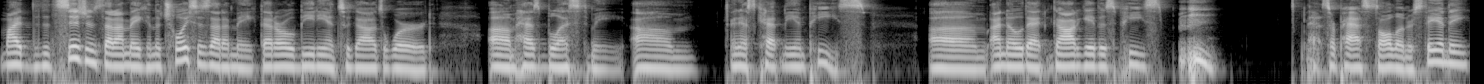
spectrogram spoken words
my the decisions that I make and the choices that I make that are obedient to God's word um, has blessed me um, and has kept me in peace. Um, I know that God gave us peace that surpasses all understanding,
